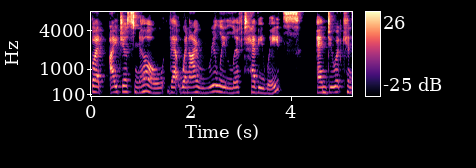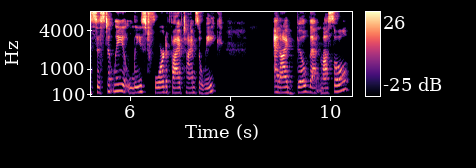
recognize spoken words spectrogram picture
But I just know that when I really lift heavy weights and do it consistently, at least four to five times a week, and I build that muscle,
